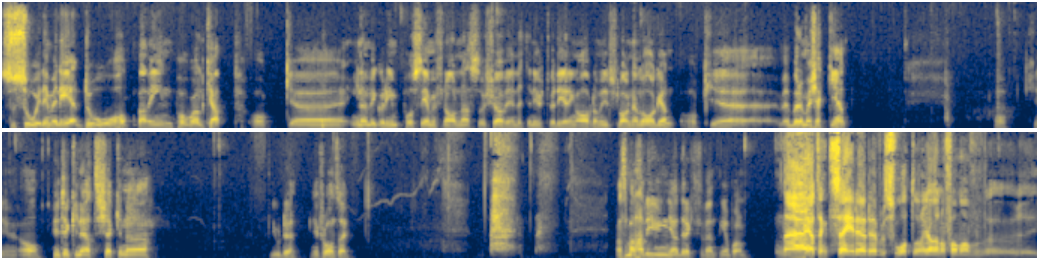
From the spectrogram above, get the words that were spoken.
Så så är det med det. Då hoppar vi in på World Cup. Och eh, innan vi går in på semifinalerna så kör vi en liten utvärdering av de utslagna lagen. Och eh, vi börjar med Tjeckien. Och eh, ja, hur tycker ni att tjeckerna gjorde ifrån sig? Alltså man hade ju inga direkt förväntningar på dem. Nej, jag tänkte säga det. Det är väl svårt att göra någon form av uh,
